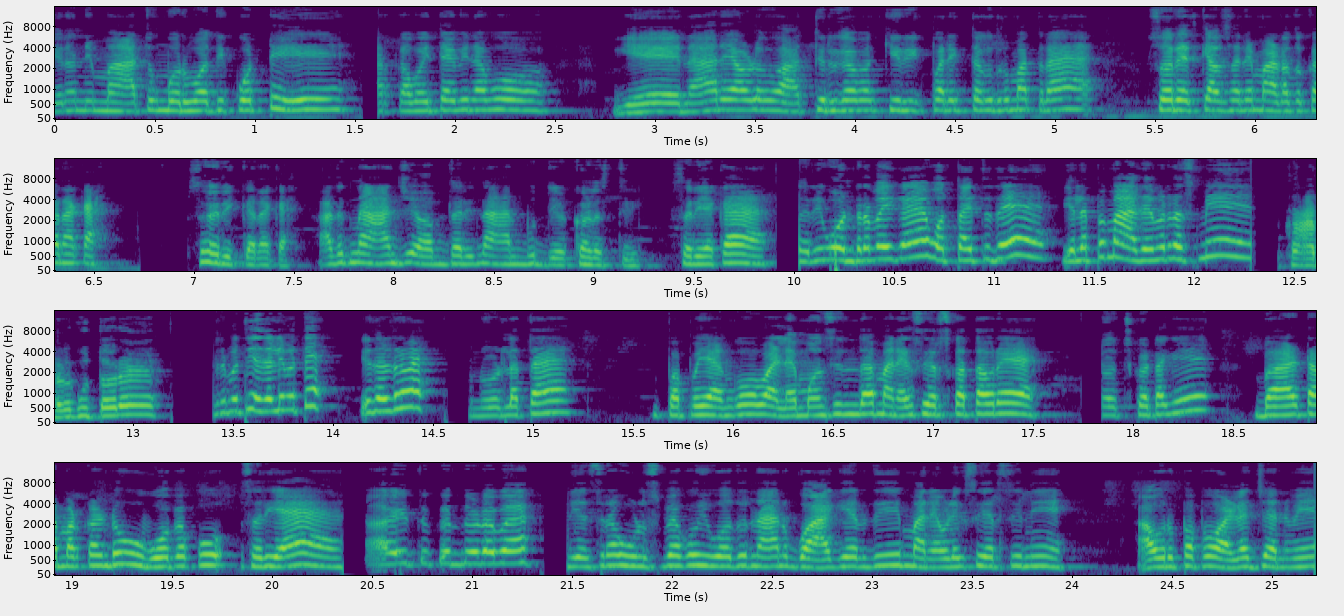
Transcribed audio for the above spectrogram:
ಏನೋ ನಿಮ್ಮ ಮಾತು ಮರುವಾದಿ ಕೊಟ್ಟಿ. ಕರ್ಕ ಹೋಯ್ತೇವಿ ನಾವು. ಏನಾರೇ ಅವಳು ತಿರ್ಗವ ಕಿರಿಕ್ ಪರಿಗೆ ತೆಗೆದ್ರು ಮಾತ್ರ ಸರಿಯಾದ ಕೆಲಸನೇ ಮಾಡೋದು ಕನಕ. ಸರಿ ಕನಕ ಅದಕ್ಕೆ ನಾನು ಜವಾಬ್ದಾರಿ ನಾನು ಬುದ್ಧಿ ಕಳಿಸ್ತೀನಿ. ಸರಿಯಾಕ ಸರಿ ಒಂಡ್ರವ ಈಗ ಗೊತ್ತಾಯ್ತದೆ. ಎಲ್ಲಪ್ಪ ಮಾದೇವ ರಶ್ಮಿ? ಕಾರ್ ಕೂತವ್ರೆ? ಮತ್ತೆ ಇದೆಲ್ಲ ಮತ್ತೆ? ಇದಲ್ರ ನೋಡ್ಲತ್ತ? ಪಾಪ ಹೆಂಗೋ ಒಳ್ಳೆ ಮನ್ಸಿಂದ ಮನೆಗೆ ಸೇರ್ಸ್ಕೊತಾವ್ರೆ. ಹೊಚ್ಕೊಟ್ಟಾಗಿ ಬಾಟ ಮಾಡ್ಕೊಂಡು ಹೋಗ್ಬೇಕು ಸರಿಯಾ? ಆಯ್ತು ಕಂದೋಡವ. ಹೆಸರ ಉಳಿಸ್ಬೇಕು ಇವತ್ತು ನಾನು ಗಾಗಿರ್ದಿ ಮನೆಯೊಳಗೆ ಸೇರ್ಸಿನಿ. ಅವ್ರು ಪಾಪ ಒಳ್ಳೆ ಜನವೇ.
